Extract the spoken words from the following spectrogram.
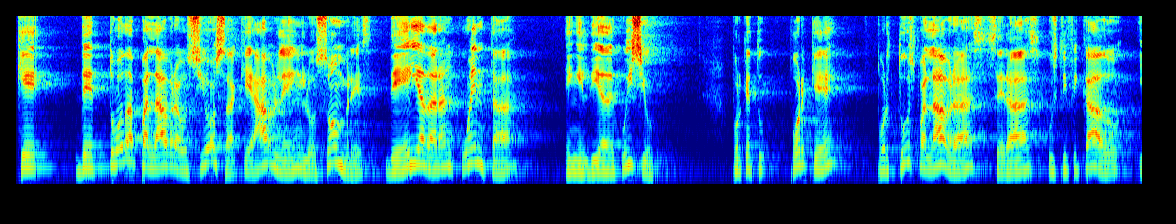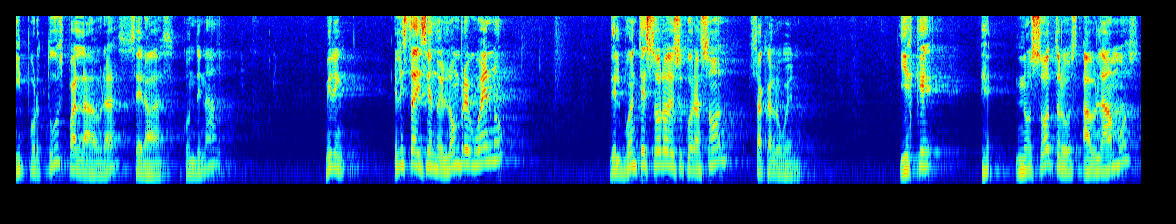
que de toda palabra ociosa que hablen los hombres, de ella darán cuenta en el día de juicio porque, tú, porque por tus palabras serás justificado y por tus palabras serás condenado. Miren, él está diciendo, el hombre bueno, del buen tesoro de su corazón, saca lo bueno. Y es que eh, nosotros hablamos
